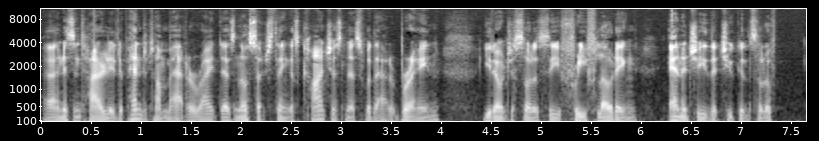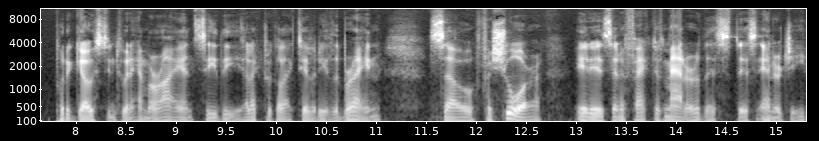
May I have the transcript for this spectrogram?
uh, and is entirely dependent on matter. Right? There's no such thing as consciousness without a brain. You don't just sort of see free floating energy that you can sort of put a ghost into an MRI and see the electrical activity of the brain. So for sure, it is an effect of matter. This this energy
